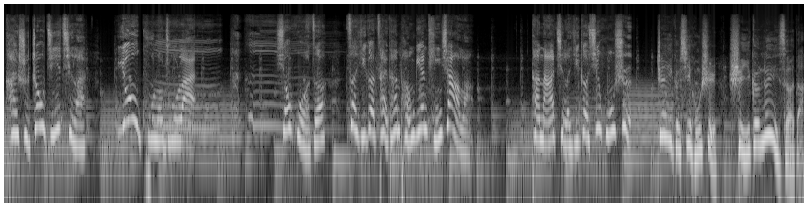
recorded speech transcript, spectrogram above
开始着急起来，又哭了出来。小伙子在一个菜摊旁边停下了，他拿起了一个西红柿。这个西红柿是一个绿色的，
